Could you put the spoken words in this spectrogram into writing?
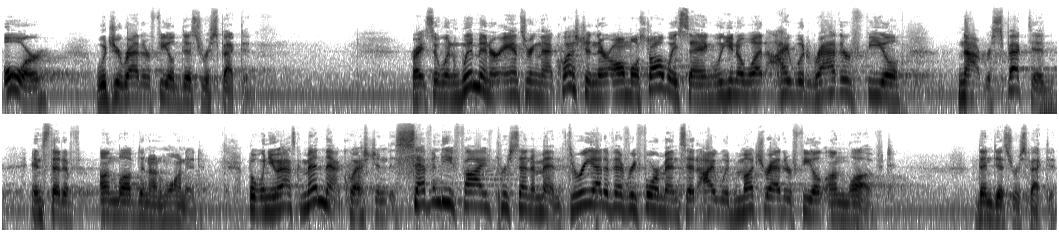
or would you rather feel disrespected? Right? So when women are answering that question, they're almost always saying, well, you know what? I would rather feel not respected instead of unloved and unwanted. But when you ask men that question, 75% of men, three out of every four men said, I would much rather feel unloved than disrespected.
